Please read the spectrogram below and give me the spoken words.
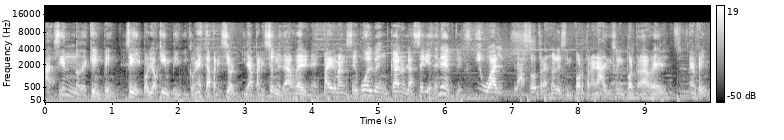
haciendo de Kingpin. Sí, volvió Kingpin y con esta aparición y la aparición de Daredevil en Spider-Man se vuelven canon las series de Netflix. Igual, las otras no les importan a nadie, solo importa Daredevil. En fin,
